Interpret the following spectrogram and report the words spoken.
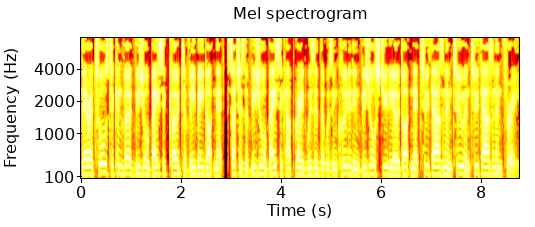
There are tools to convert Visual Basic code to VB.NET, such as the Visual Basic Upgrade Wizard that was included in Visual Studio.NET 2002 and 2003.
